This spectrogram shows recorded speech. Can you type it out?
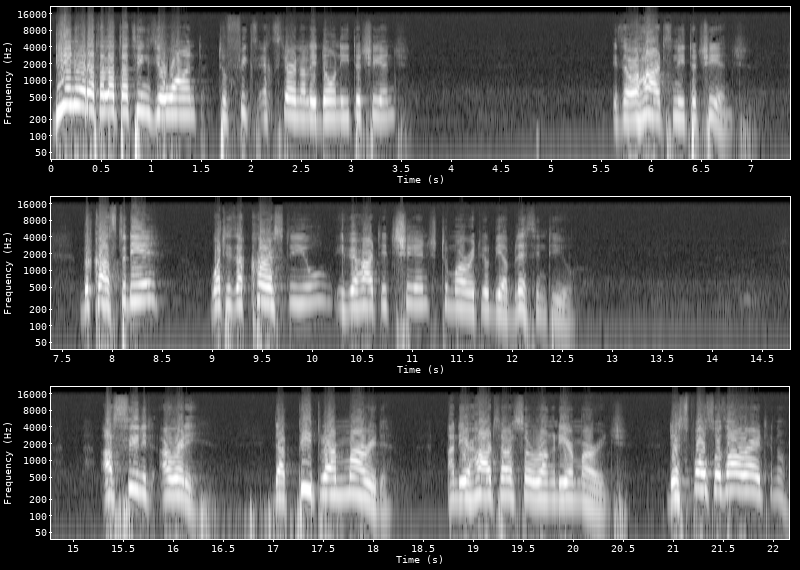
Do you know that a lot of things you want to fix externally don't need to change? It's our hearts need to change. Because today, what is a curse to you, if your heart is changed, tomorrow it will be a blessing to you. I've seen it already. That people are married and their hearts are so wrong in their marriage. Their spouse was alright, you know.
